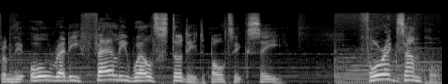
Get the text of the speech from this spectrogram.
from the already fairly well-studied Baltic Sea. For example,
